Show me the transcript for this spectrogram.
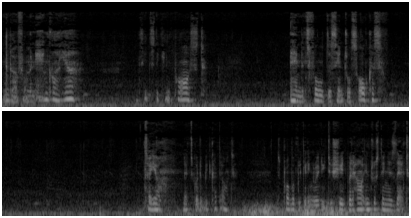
And go from an angle here. See it sticking past. And it's filled the central sulcus. So yeah, that's got to be cut out. It's probably getting ready to shed, but how interesting is that?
